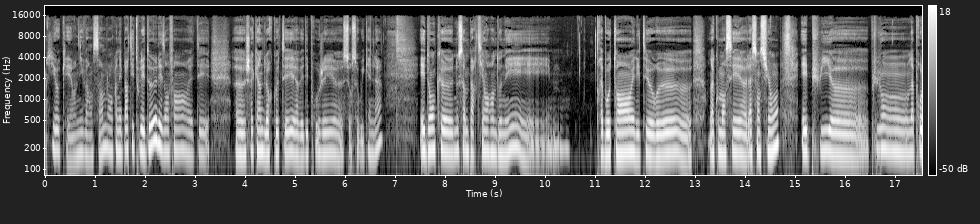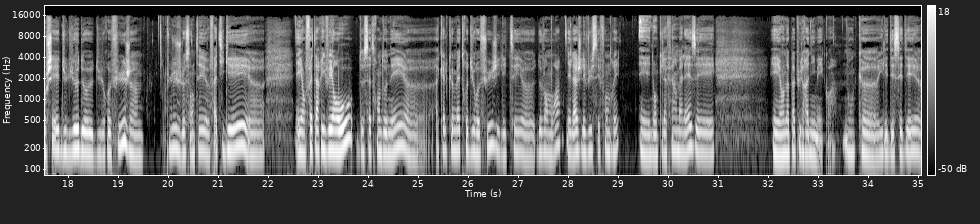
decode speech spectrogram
Je dis ok, on y va ensemble. Donc on est partis tous les deux. Les enfants étaient euh, chacun de leur côté, avaient des projets euh, sur ce week-end-là. Et donc euh, nous sommes partis en randonnée et très beau temps, il était heureux. on a commencé l'ascension et puis plus on approchait du lieu de, du refuge, plus je le sentais fatigué. Et en fait, arrivé en haut de cette randonnée, euh, à quelques mètres du refuge, il était euh, devant moi. Et là, je l'ai vu s'effondrer. Et donc, il a fait un malaise et, et on n'a pas pu le ranimer. Quoi. Donc, euh, il est décédé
